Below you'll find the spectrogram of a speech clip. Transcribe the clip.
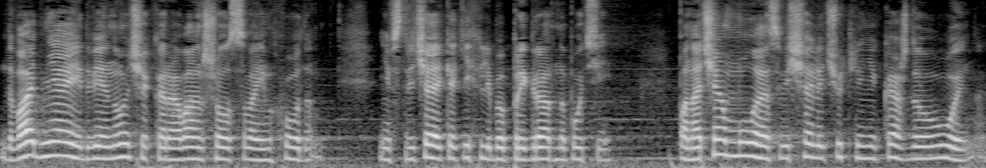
Два дня и две ночи караван шел своим ходом, не встречая каких-либо преград на пути. По ночам мулы освещали чуть ли не каждого воина.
